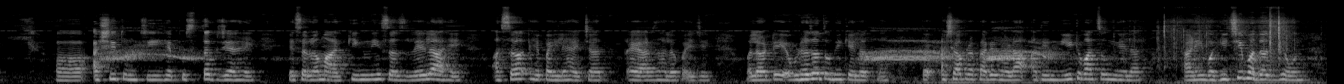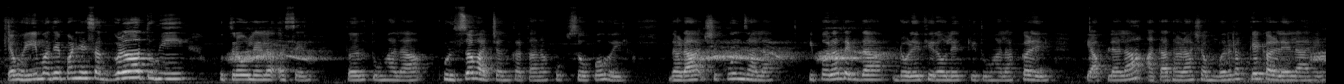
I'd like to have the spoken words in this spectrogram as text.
अशी तुमची हे पुस्तक जे आहे हे सगळं मार्किंगनी सजलेलं आहे असं हे पहिल्या ह्याच्यात तयार झालं पाहिजे. मला वाटते एवढं जर तुम्ही केलं ना तर अशा प्रकारे धडा आधी नीट वाचून गेलात आणि वहीची मदत घेऊन त्या वहीमध्ये पण हे सगळं तुम्ही उतरवलेलं असेल तर तुम्हाला पुढचं वाचन करताना खूप सोपं होईल. धडा शिकून झाला की परत एकदा डोळे फिरवलेत की तुम्हाला कळेल की आपल्याला आता धडा शंभर टक्के कळलेला आहे.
